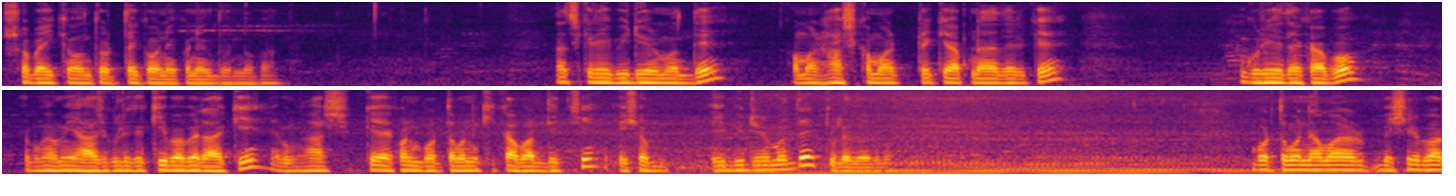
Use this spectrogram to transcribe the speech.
সবাইকে অন্তর থেকে অনেক অনেক ধন্যবাদ। আজকের এই ভিডিওর মধ্যে আমার হাঁস খামারটাকে আপনাদেরকে ঘুরিয়ে দেখাবো এবং আমি হাঁসগুলিকে কীভাবে রাখি এবং হাঁসকে এখন বর্তমানে কী খাবার দিচ্ছি, এইসব এই ভিডিওর মধ্যে তুলে ধরবো। বর্তমানে আমার বেশিরভাগ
